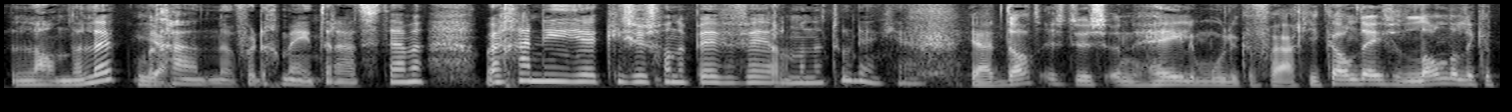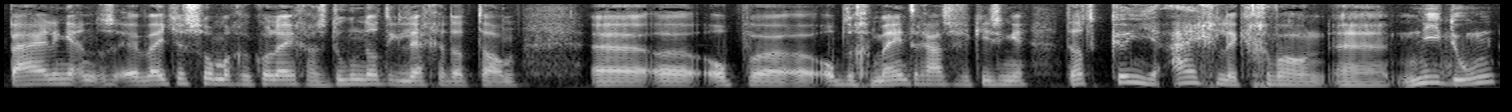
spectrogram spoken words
landelijk. We ja. gaan voor de gemeenteraad stemmen. Waar gaan die kiezers van de PVV allemaal naartoe, denk je? Ja, dat is dus een hele moeilijke vraag. Je kan deze landelijke peilingen, en weet je, sommige collega's doen dat, die leggen dat dan op, op de gemeenteraadsverkiezingen. Dat kun je eigenlijk gewoon niet doen.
